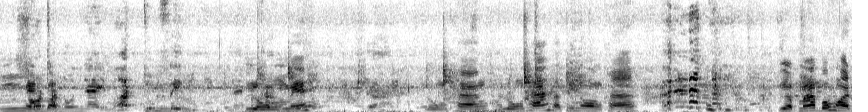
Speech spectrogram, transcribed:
อืมซแม่อนดบ่ถนนใหญ่เมดจุกสินหลงไหมจ้ะลงทางลงทางค่ะพี่น้องค่ะ เกือบมาบ่ฮอด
